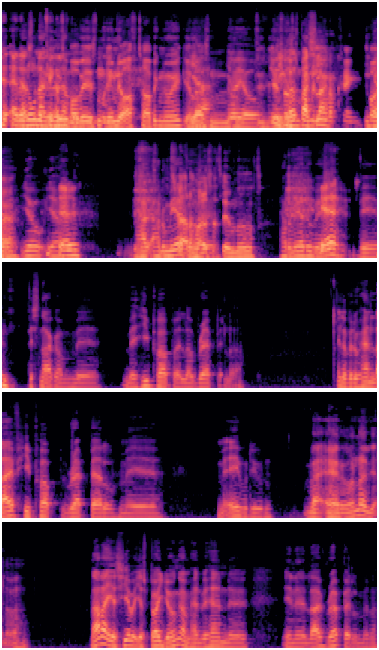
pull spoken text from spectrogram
Er der Jeg nogen, der kan om- Hvor vi er sådan rimelig off-topic nu, ikke? Eller Ja, sådan, jo, jo. Det, Vi vi kan er også bare sige- langt omkring, I tror jeg. jo, ja. Ja, Har, har du Det mere, er svært du, at holde sig til emnet. har du mere, du vil, Ja. vil, vil snakke om med, med hiphop eller rap, eller, eller vil du have en live hiphop rap battle med, med Avoduden? Hvad, er det underligt, eller hvad? Nej, nej, jeg siger, jeg spørger Junge, om han vil have en, øh, en uh, live rap battle med dig.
